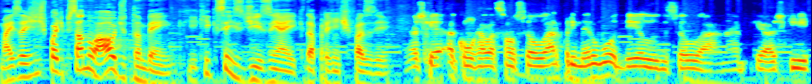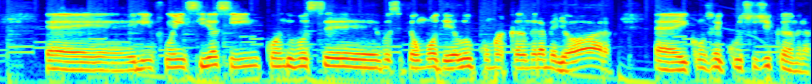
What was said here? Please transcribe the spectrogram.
Mas a gente pode pensar no áudio também. O que, que vocês dizem aí que dá pra gente fazer? Acho que é com relação ao celular, primeiro o modelo do celular, né? Porque eu acho que é, ele influencia assim quando você você tem um modelo com uma câmera melhor é, e com os recursos de câmera.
